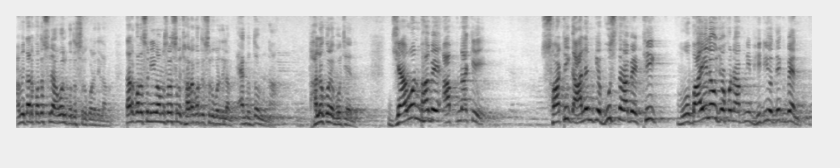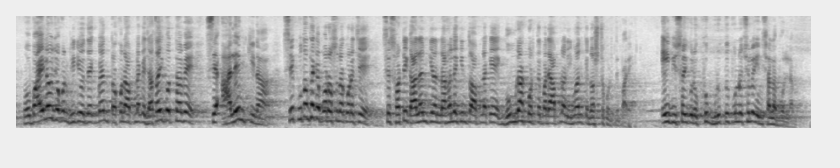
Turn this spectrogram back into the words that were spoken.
আমি তার কথা শুনে আমল করতে শুরু করে দিলাম। তার কথা শুনে ইমাম সাহেবের সঙ্গে ঝগড়া করতে শুরু করে দিলাম। একদম না। ভালো করে বোঝেন। যেমনভাবে আপনাকে সঠিক আলেমকে বুঝতে হবে, ঠিক মোবাইলেও যখন আপনি ভিডিও দেখবেন, মোবাইলেও যখন ভিডিও দেখবেন, তখন আপনাকে যাচাই করতে হবে সে আলেম কিনা, সে কোথা থেকে পড়াশোনা করেছে, সে সঠিক আলেম কিনা, না হলে কিন্তু আপনাকে গুমরাহ করতে পারে, আপনার ইমানকে নষ্ট করতে পারে। এই বিষয়গুলো খুব গুরুত্বপূর্ণ ছিল ইনশাল্লাহ বললাম।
